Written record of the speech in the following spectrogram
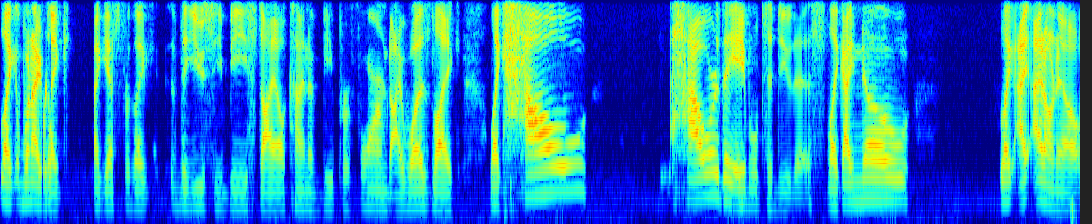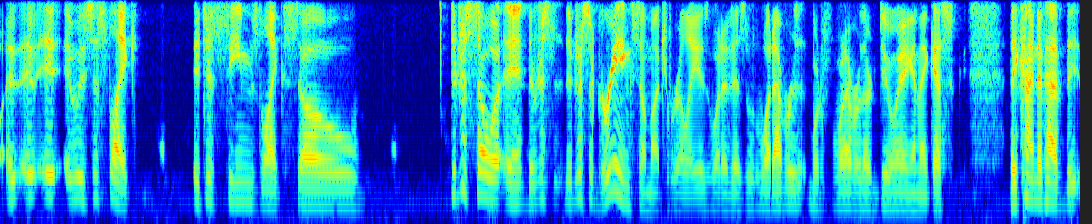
like when I like I guess for like the UCB style kind of be performed, I was like like how how are they able to do this? Like I know like I, I don't know. It, it, it was just like it just seems like so they're just so eh, they're just they're just agreeing so much really is what it is with whatever whatever they're doing and i guess they kind of have the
